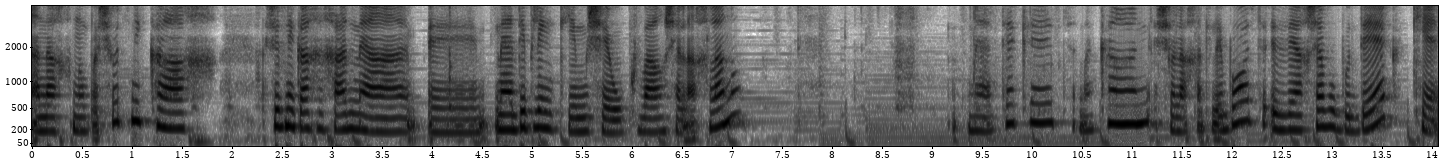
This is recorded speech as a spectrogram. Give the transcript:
אנחנו פשוט ניקח, פשוט ניקח אחד מה, אה, מהדיפלינקים שהוא כבר שלח לנו. מעתקת, מכאן, שולחת לבוט, ועכשיו הוא בודק, כן.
